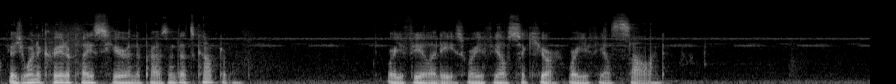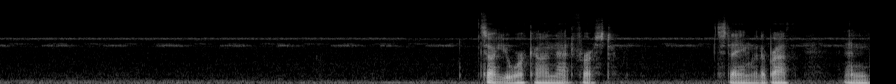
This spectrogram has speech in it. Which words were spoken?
Because you want to create a place here in the present that's comfortable, where you feel at ease, where you feel secure, where you feel solid. So you work on that first, staying with the breath, and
